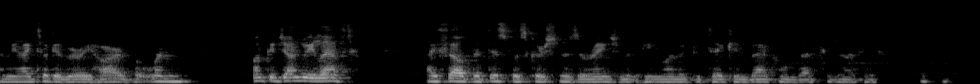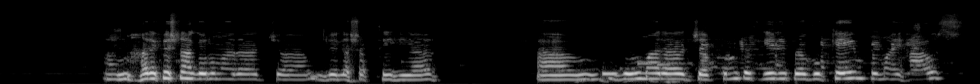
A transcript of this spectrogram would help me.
I mean, I took it very hard. But when Pankajangri left, I felt that this was Krishna's arrangement. He wanted to take him back home, back to Godhead. Um, Hare Krishna Guru Maharaj, uh, Lila Shakti here. Um, Guru Maharaj, uh, Pankaj Giri Prabhu came to my house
